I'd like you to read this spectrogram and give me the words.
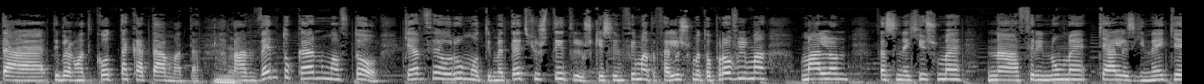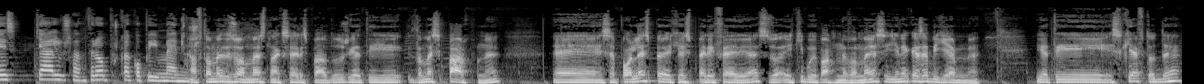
τα, την πραγματικότητα κατάματα. Ναι. Αν δεν το κάνουμε αυτό και αν θεωρούμε ότι με τέτοιους τίτλους και συνθήματα θα λύσουμε το πρόβλημα, μάλλον θα συνεχίσουμε να θρυνούμε και άλλες γυναίκες και άλλους ανθρώπους κακοποιημένους. Αυτό με τις δομές να ξέρεις πάντως, γιατί οι δομές υπάρχουν. Ε. Ε, σε πολλές περιοχές της περιφέρειας, εκεί που υπάρχουν δομές, οι γυναίκες δεν πηγαίνουν. Γιατί σκέφτονται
